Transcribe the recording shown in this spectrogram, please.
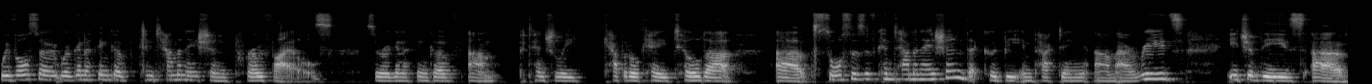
We've also, we're going to think of contamination profiles. So we're going to think of um, potentially capital K tilde uh, sources of contamination that could be impacting um, our reads. Each of these uh,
